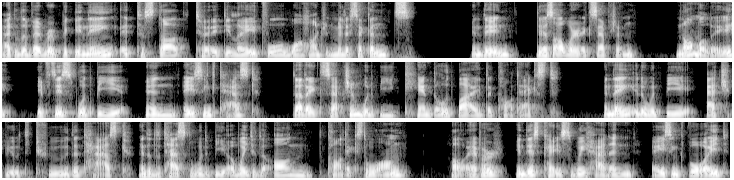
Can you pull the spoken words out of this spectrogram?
At the very beginning, it starts a delay for 100 milliseconds. And then there's our exception. Normally, if this would be an async task, that exception would be handled by the context. And then it would be attribute to the task, and the task would be awaited on context 1. However, in this case, we had an async void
